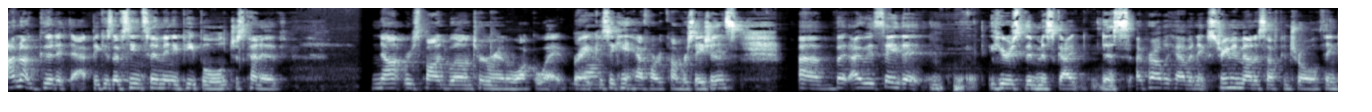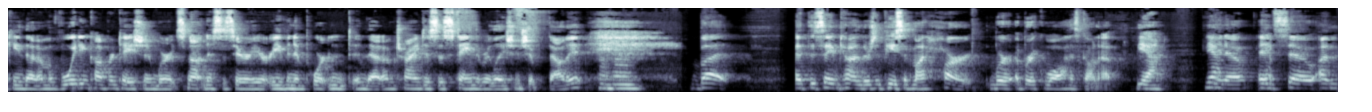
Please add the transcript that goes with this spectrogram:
I'm not good at that because I've seen so many people just kind of not respond well and turn around and walk away, right? Yeah. Because they can't have hard conversations. Um, but I would say that here's the misguidedness. I probably have an extreme amount of self control, thinking that I'm avoiding confrontation where it's not necessary or even important, and that I'm trying to sustain the relationship without it. But at the same time, there's a piece of my heart where a brick wall has gone up Yeah. Yeah. you know and so i'm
